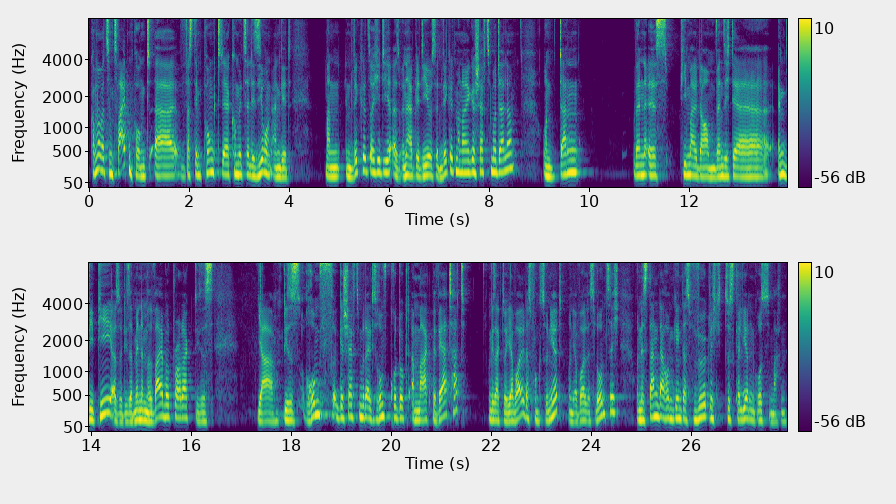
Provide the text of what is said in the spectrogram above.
Kommen wir aber zum zweiten Punkt, äh, was den Punkt der Kommerzialisierung angeht. Man entwickelt solche Deals, also innerhalb der Deals entwickelt man neue Geschäftsmodelle und dann, wenn es Pi mal Daumen, wenn sich der MVP, also dieser Minimal Viable Product, dieses ja, dieses Rumpfgeschäftsmodell, dieses Rumpfprodukt am Markt bewährt hat und gesagt so, jawohl, das funktioniert und jawohl, es lohnt sich und es dann darum geht, das wirklich zu skalieren und groß zu machen,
